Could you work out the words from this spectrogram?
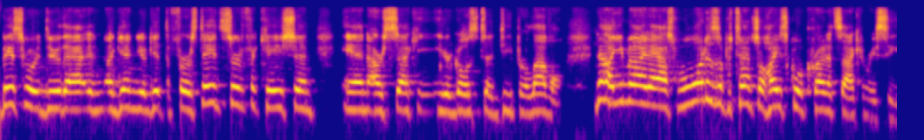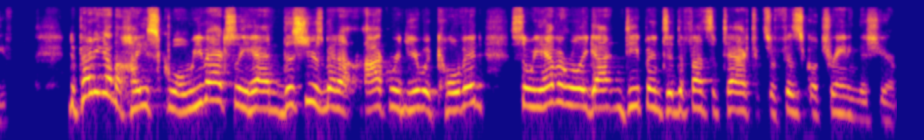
basically we do that. And again, you'll get the first aid certification and our second year goes to a deeper level. Now you might ask, well, what is the potential high school credits I can receive? Depending on the high school, we've actually had, this year's been an awkward year with COVID. So we haven't really gotten deep into defensive tactics or physical training this year,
